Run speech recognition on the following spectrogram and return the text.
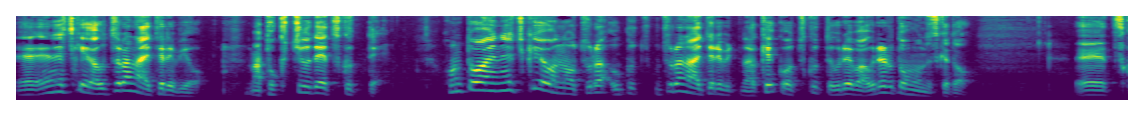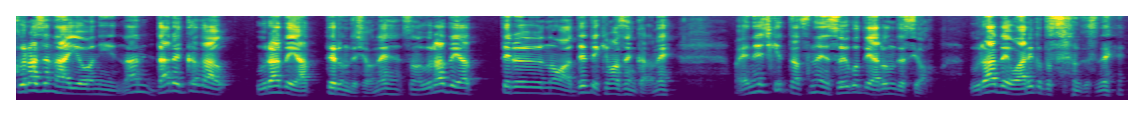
えー、NHK が映らないテレビを、まあ、特注で作って本当は NHK の映ら映らないテレビっていうのは結構作って売れば売れると思うんですけど、えー、作らせないように何誰かが裏でやってるんでしょうね。その裏でやってるのは出てきませんからね。NHK ってのは常にそういうことやるんですよ。裏で悪いことするんですね。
